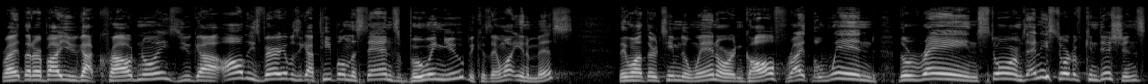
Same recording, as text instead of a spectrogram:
right, that are by you. You got crowd noise. You got all these variables. You got people in the stands booing you because they want you to miss. They want their team to win. Or in golf, right, the wind, the rain, storms, any sort of conditions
